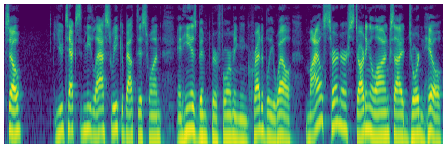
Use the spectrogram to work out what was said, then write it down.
So you texted me last week about this one, and he has been performing incredibly well. Miles Turner starting alongside Jordan Hill.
